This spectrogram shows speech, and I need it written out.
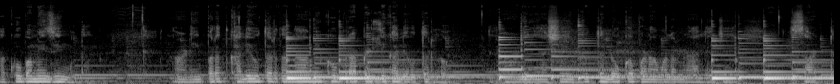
हा खूप अमेझिंग होता. आणि परत खाली उतरताना आम्ही खूप रॅपिडली खाली उतरलो. आणि असे वृद्ध लोक पण आम्हाला मिळाले जे साठ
